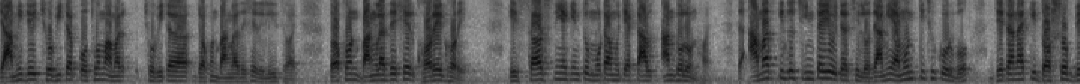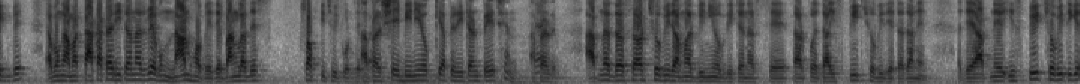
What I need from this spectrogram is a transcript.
যে আমি যেই ছবিটা প্রথম আমার ছবিটা যখন বাংলাদেশে রিলিজ হয় তখন বাংলাদেশের ঘরে ঘরে এই সার্চ নিয়ে কিন্তু মোটামুটি একটা আন্দোলন হয়। তা আমার কিন্তু চিন্তাই ওইটা ছিল যে আমি এমন কিছু করব যেটা নাকি দর্শক দেখবে এবং আমার টাকাটা রিটার্ন আসবে এবং নাম হবে যে বাংলাদেশ সবকিছুই করতে। আপনার সেই বিনিয়োগ কি আপনি রিটার্ন পেয়েছেন? আপনার আপনার দ্য সার্চ ছবির আমার বিনিয়োগ রিটার্ন আসছে, তারপরে দ্য স্পিড ছবি যেটা জানেন, যে আপনার স্পিড ছবি থেকে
